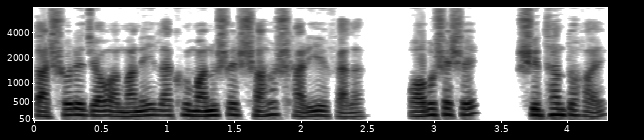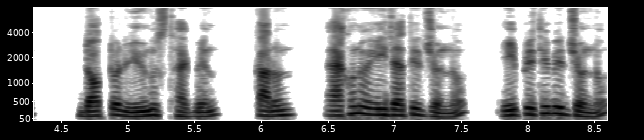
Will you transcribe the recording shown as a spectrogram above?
তার সরে যাওয়া মানেই লাখো মানুষের সাহস হারিয়ে ফেলা। অবশেষে সিদ্ধান্ত হয়, ডক্টর ইউনুস থাকবেন। কারণ এখনও এই জাতির জন্য, এই পৃথিবীর জন্য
